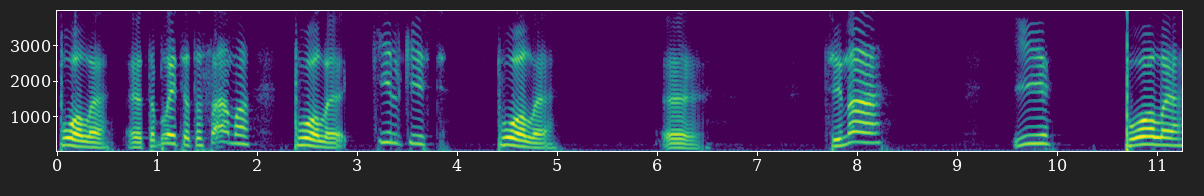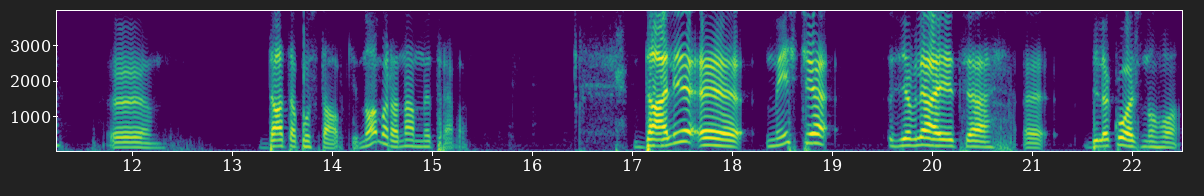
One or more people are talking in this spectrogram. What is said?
поле е, таблиця та сама, поле кількість, поле е, ціна і поле е, дата поставки. Номера нам не треба. Далі е, нижче з'являється е, біля кожного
